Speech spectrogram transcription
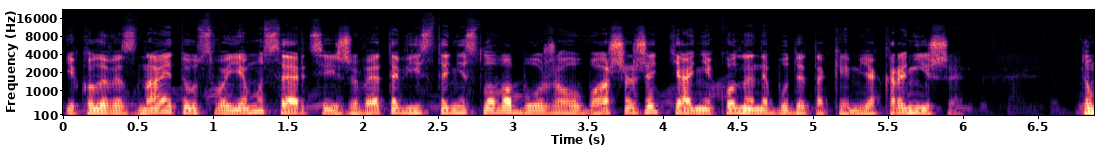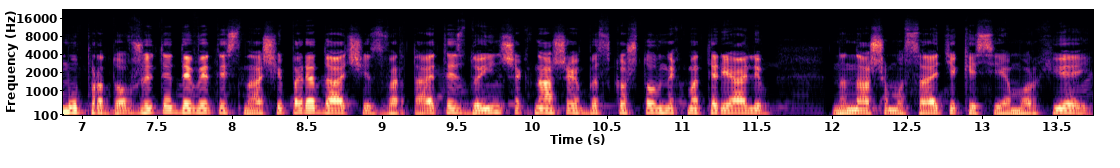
І коли ви знаєте у своєму серці і живете в істині Слова Божого, ваше життя ніколи не буде таким, як раніше. Тому продовжуйте дивитись наші передачі, звертайтесь до інших наших безкоштовних матеріалів на нашому сайті KCM.org.ua.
